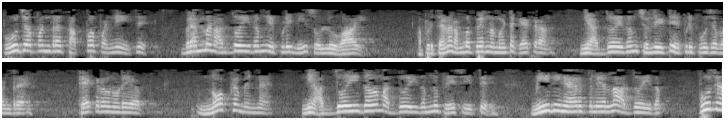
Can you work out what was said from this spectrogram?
பூஜை பண்ற தப்ப பண்ணிட்டு பிரம்மன் அத்வைதம் எப்படி நீ சொல்லுவாய்? அப்படித்தானே ரொம்ப பேர் நம்ம கிட்ட கேக்குறாங்க. நீ அத்வைதம் சொல்லிட்டு எப்படி பூஜை பண்ற? கேக்குறவனுடைய நோக்கம் என்ன? நீ அத்வைதம் அத்வைதம்னு பேசிட்டு மீதி நேரத்துல எல்லாம் அத்வைதம். பூஜா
